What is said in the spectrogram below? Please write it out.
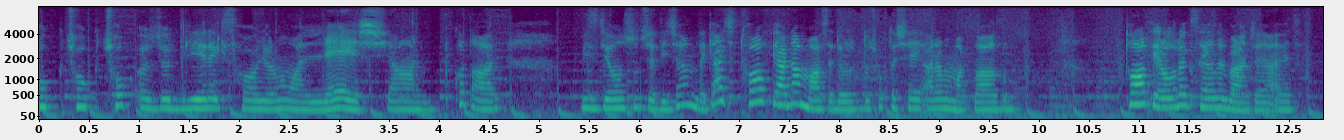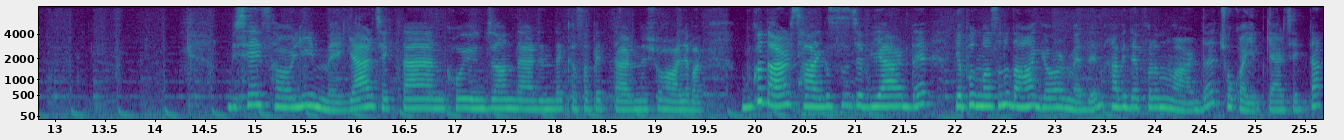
Çok çok çok özür dileyerek söylüyorum ama leş yani bu kadar vizyonsuzca diyeceğim de. Gerçi tuhaf yerden bahsediyoruz burada çok da şey aramamak lazım. Tuhaf yer olarak sayılır bence ya evet. Bir şey söyleyeyim mi? Gerçekten koyuncan derdinde, kasap et derdinde şu hale bak. Bu kadar saygısızca bir yerde yapılmasını daha görmedim. Ha bir de fırın vardı. Çok ayıp gerçekten.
